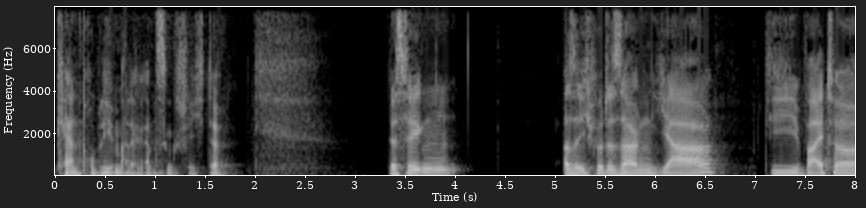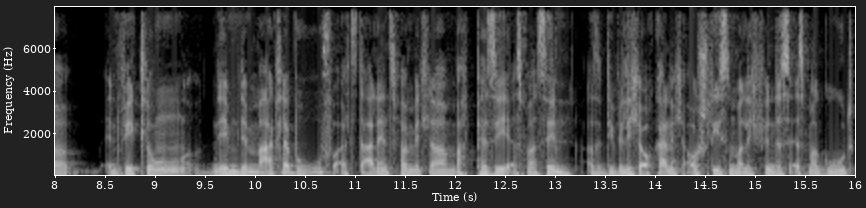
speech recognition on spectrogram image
Kernproblem bei der ganzen Geschichte. Deswegen, also ich würde sagen, ja, die weiter Entwicklung neben dem Maklerberuf als Darlehensvermittler macht per se erstmal Sinn. Also die will ich auch gar nicht ausschließen, weil ich finde es erstmal gut,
